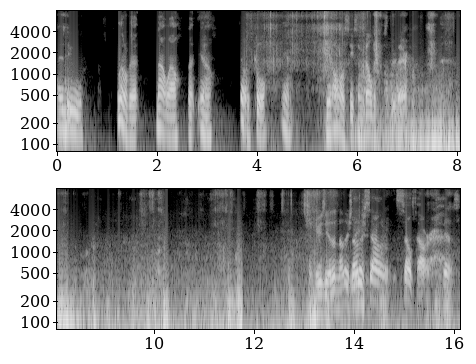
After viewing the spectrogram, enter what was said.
I do. A little bit. Not well, but you know. Oh, it's cool. Yeah. You can almost see some buildings through there. Here's yet another station. Another cell, cell tower. Yes.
